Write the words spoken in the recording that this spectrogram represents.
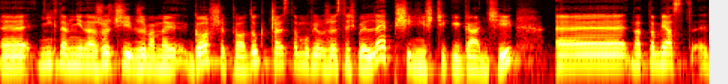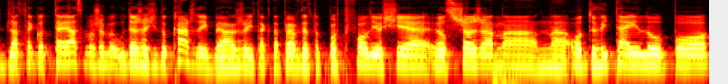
e, nikt nam nie narzuci, że mamy gorszy produkt. Często mówią, że jesteśmy lepsi niż ci giganci. E, natomiast dlatego teraz możemy uderzać do każdej branży i tak naprawdę to portfolio się rozszerza na, na od retailu po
